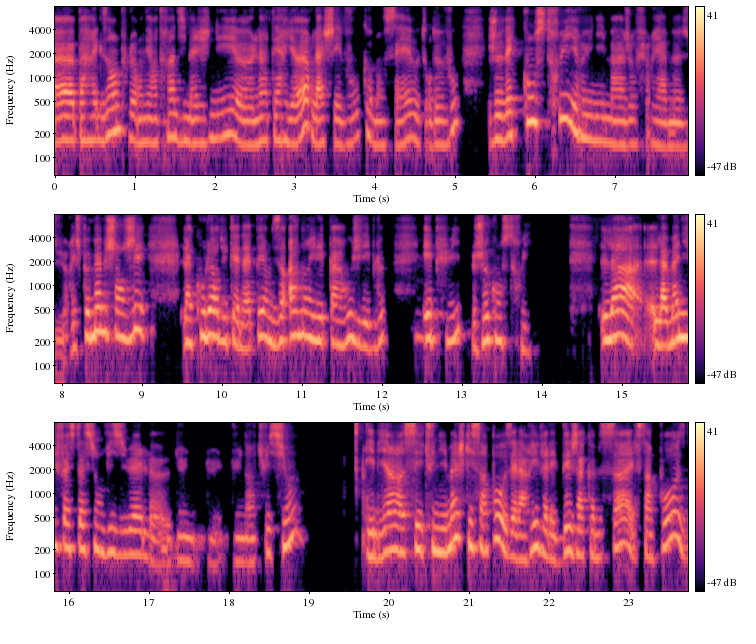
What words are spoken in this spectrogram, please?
euh, par exemple on est en train d'imaginer euh, l'intérieur, là chez vous, comment c'est autour de vous, je vais construire une image au fur et à mesure. Et je peux même changer la couleur du canapé en disant ah non il est pas rouge, il est bleu. Mmh. Et puis je construis. Là, la manifestation visuelle euh, d'une intuition, eh bien, c'est une image qui s'impose. Elle arrive, elle est déjà comme ça, elle s'impose.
